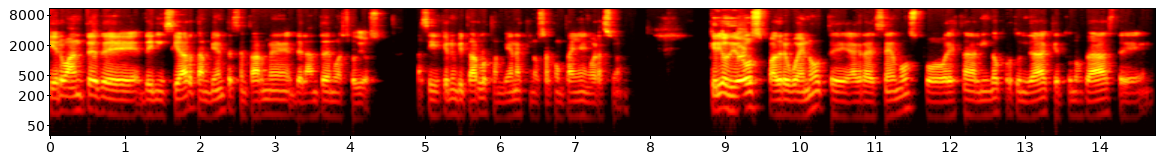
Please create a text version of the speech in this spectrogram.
quiero antes de, iniciar también presentarme delante de nuestro Dios. Así que quiero invitarlos también a que nos acompañen en oración. Querido Dios, Padre bueno, te agradecemos por esta linda oportunidad que tú nos das de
